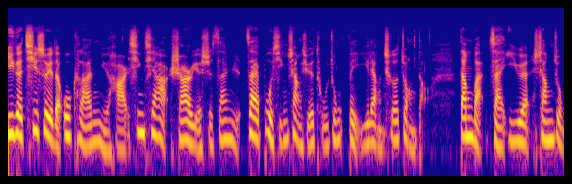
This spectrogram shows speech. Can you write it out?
一个七岁的乌克兰女孩星期二（十二月十三日）在步行上学途中被一辆车撞倒，当晚在医院伤重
